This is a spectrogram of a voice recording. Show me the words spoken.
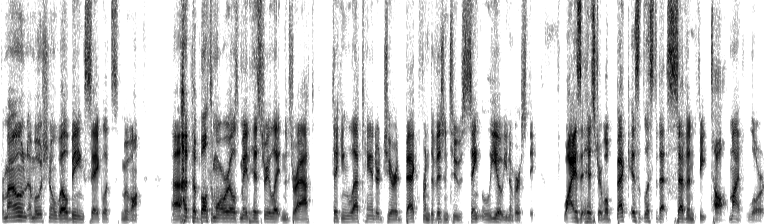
For my own emotional well being's sake, let's move on. Uh, the Baltimore Orioles made history late in the draft, taking left hander Jared Beck from Division II St. Leo University. Why is it history? Well, Beck is listed at seven feet tall. My Lord.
